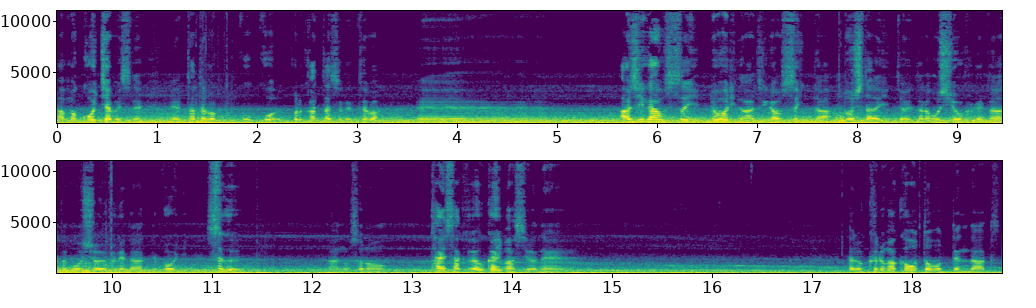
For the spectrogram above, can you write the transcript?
あん。ま、こう言っちゃえばですね、えー、例えばこここれ簡単ですよね。例えば、えー、味が薄い料理の味が薄いんだ。どうしたらいいって言われたらお塩かけたらとかお醤油かけたらってこういうふうにすぐあのその対策が浮かびますよね。例えば車買おうと思ってんだっつって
